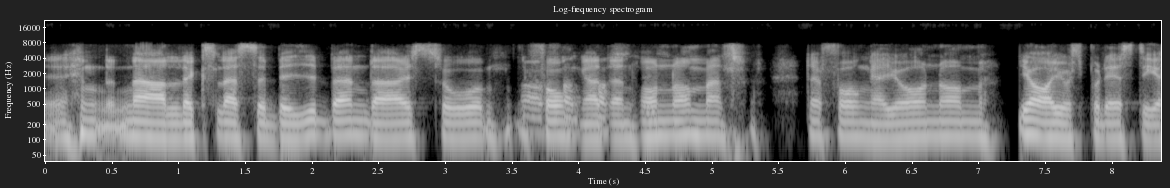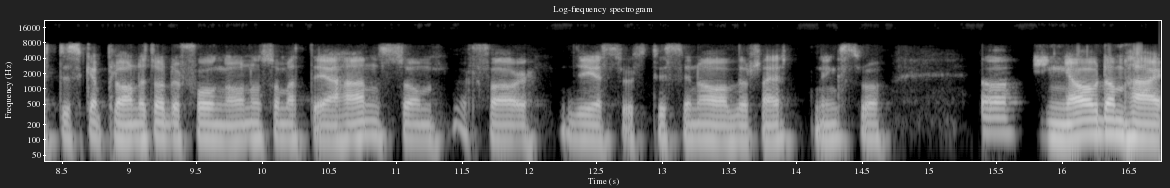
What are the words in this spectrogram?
eh, när Alex läser Bibeln där så ja, fångar den honom men den fångar ju honom, ja just på det estetiska planet och det fångar honom som att det är han som för Jesus till sin avrättning. Så ja. Inga av de här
